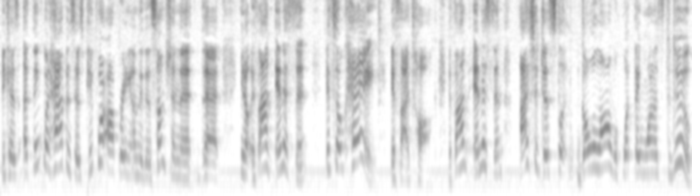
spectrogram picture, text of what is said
Because I think what happens is people are operating under the assumption that, that you know, if I'm innocent, it's okay if I talk. If I'm innocent, I should just go along with what they want us to do.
